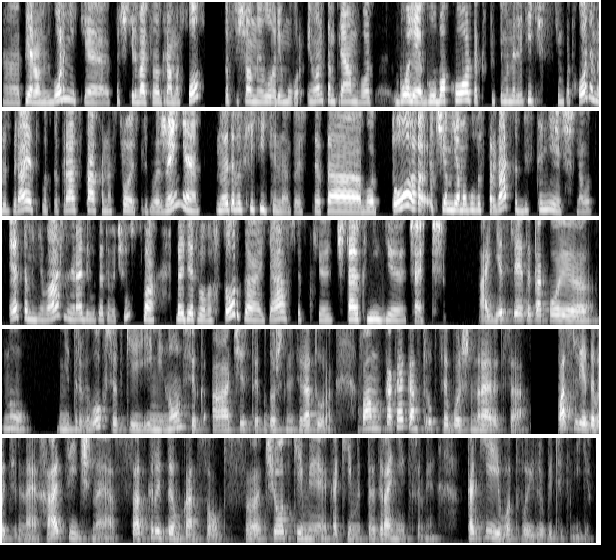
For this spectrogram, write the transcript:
э, первом сборнике «Почти два килограмма слов», посвященный Лори Мур, и он там прям вот более глубоко, так с таким аналитическим подходом разбирает вот как раз, как она строит предложение, но это восхитительно, то есть это вот то, чем я могу восторгаться бесконечно, вот это мне важно, и ради вот этого чувства, ради этого восторга я все-таки читаю книги чаще. А если это такой, ну, не травелог все-таки и не нонфик, а чистая художественная литература. Вам какая конструкция больше нравится? Последовательная, хаотичная, с открытым концом, с четкими какими-то границами. Какие вот вы любите книги?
